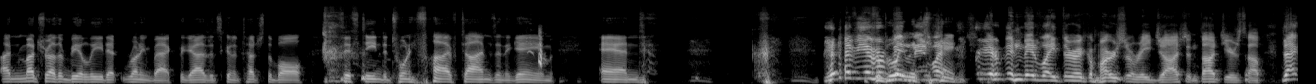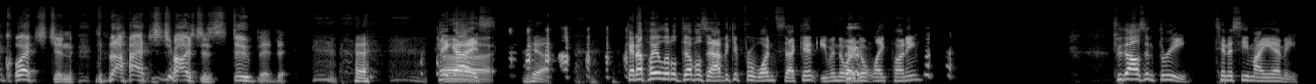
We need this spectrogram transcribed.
I'd much rather be a lead at running back, the guy that's going to touch the ball 15 to 25 times in a game, and Have you ever been midway? changed. Have you ever been midway through a commercial read, Josh, and thought to yourself, that question that I asked Josh is stupid? Hey guys, Uh, yeah, Can I play a little devil's advocate for one second, even though I don't like punting? 2003, Tennessee, Miami.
